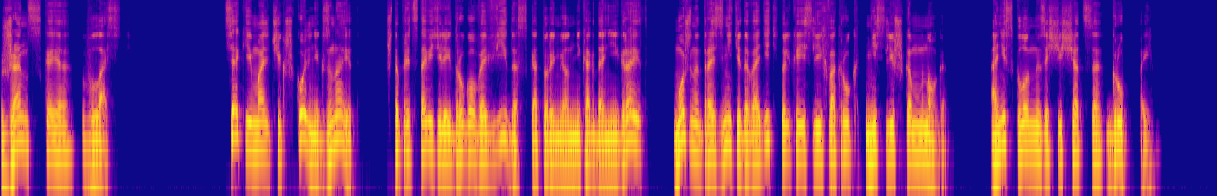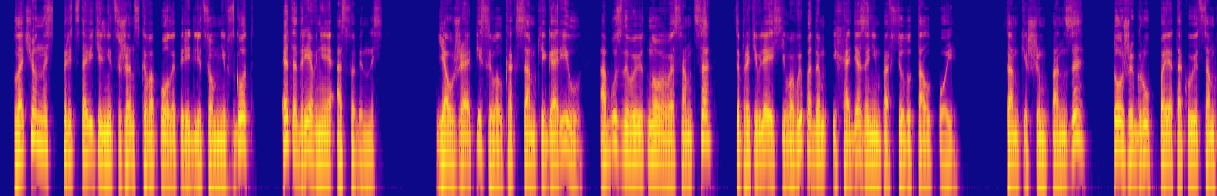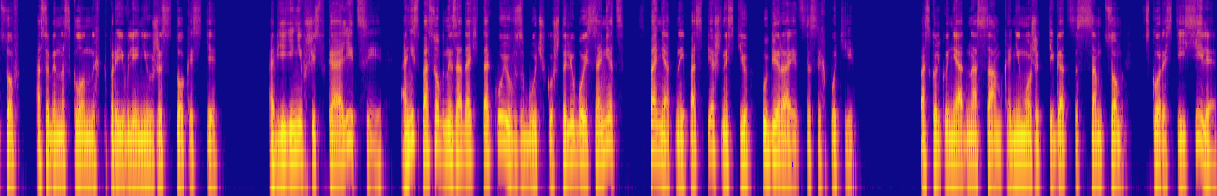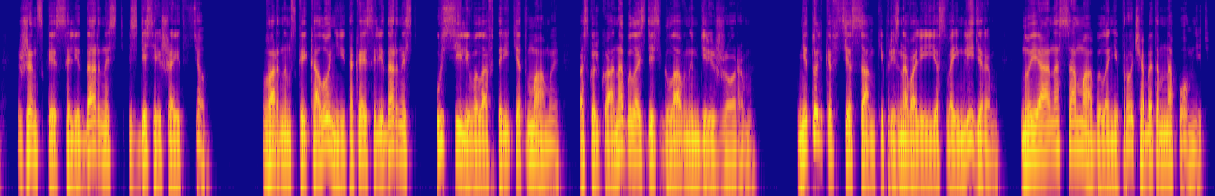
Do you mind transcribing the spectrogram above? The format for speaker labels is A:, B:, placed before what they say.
A: Женская власть. Всякий мальчик-школьник знает, что представителей другого вида, с которыми он никогда не играет, можно дразнить и доводить, только если их вокруг не слишком много. Они склонны защищаться группой. Сплоченность представительниц женского пола перед лицом невзгод – это древняя особенность. Я уже описывал, как самки горилл обуздывают нового самца – сопротивляясь его выпадам и ходя за ним повсюду толпой. Самки шимпанзе тоже группой атакуют самцов, особенно склонных к проявлению жестокости. Объединившись в коалиции, они способны задать такую взбучку, что любой самец понятной поспешностью убирается с их пути. Поскольку ни одна самка не может тягаться с самцом в скорости и силе, женская солидарность здесь решает все. В Арнемской колонии такая солидарность усиливала авторитет мамы, поскольку она была здесь главным дирижером. Не только все самки признавали ее своим лидером, но и она сама была не прочь об этом напомнить.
